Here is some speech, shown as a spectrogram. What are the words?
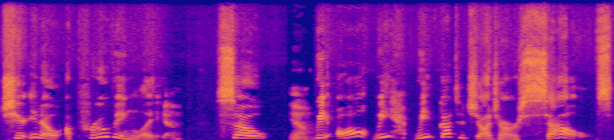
cheer, you know, approvingly. Yeah. So yeah. We all we we've got to judge ourselves,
